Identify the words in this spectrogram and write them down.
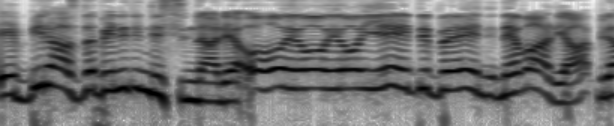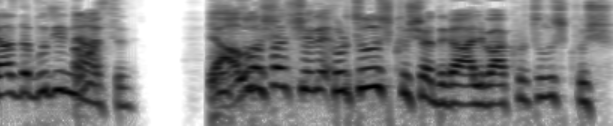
E, biraz da beni dinlesinler ya. Oy oy oy yedi beni. Ne var ya? Biraz da bu dinlensin. Ya Kurtuluş- Allah'tan şöyle Kurtuluş kuş adı galiba. Kurtuluş kuş.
